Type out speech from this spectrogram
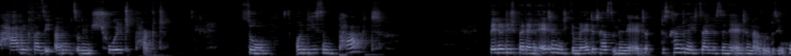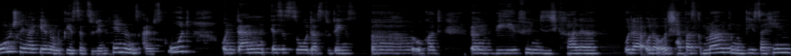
haben quasi irgendeinen so Schuldpakt. So, und diesen Pakt, wenn du dich bei deinen Eltern nicht gemeldet hast und deine Eltern, das kann vielleicht sein, dass deine Eltern da so ein bisschen komisch reagieren und du gehst dann zu denen hin und ist alles gut. Und dann ist es so, dass du denkst, oh, oh Gott, irgendwie fühlen die sich gerade oder, oder ich habe was gemacht und du gehst da hin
